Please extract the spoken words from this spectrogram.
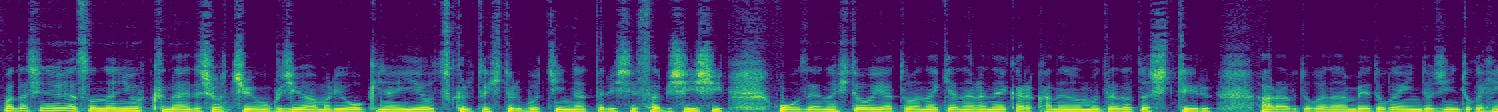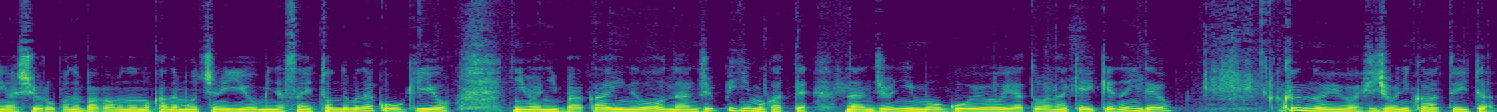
私の家はそんなに大きくないでしょ。中国人はあまり大きな家を作ると一人ぼっちになったりして寂しいし、大勢の人を雇わなきゃならないから金の無駄だと知っている。アラブとか南米とかインド人とか東ヨーロッパのバカ者の金持ちの家を見なさい。とんでもなく大きいよ。庭にバカ犬を何十匹も飼って、何十人も護衛を雇わなきゃいけないんだよ。君の家は非常に変わっていた。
